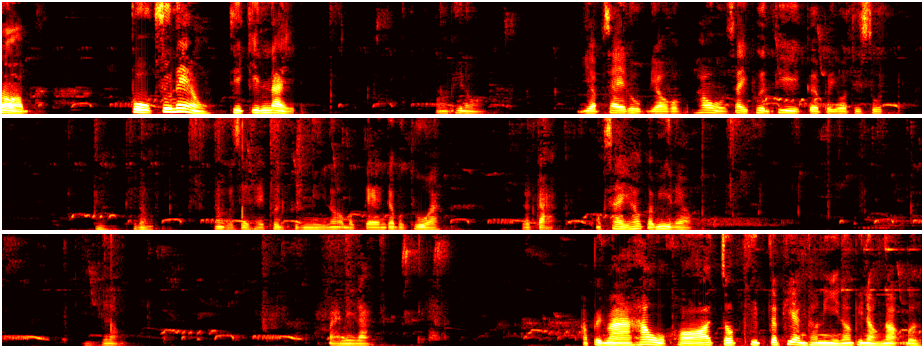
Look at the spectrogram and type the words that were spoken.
สอบ ปลูกสู้แนวที่กินได้พี่น้องเหยียบใส่ลูกเดียวก็เข้าใส่พื้นที่เกิดประโยชน์ที่สุดพี่น้องเข้าก็ใส่ให้เพื่อนขึ้นนี่เนาะบักแตงกับบักทั่ว แล้วก็บักใส่เข้ากับมีแล้วพี่น้องไปนี่ละเอาเป็นว่าเข้าขอจบคลิปจะเพียงเท่านี้เนาะพี่น้องเนาะเบิ่ง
